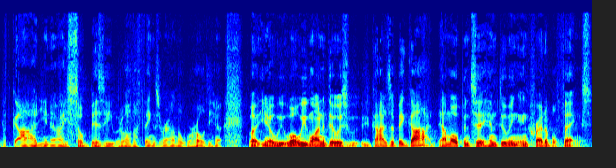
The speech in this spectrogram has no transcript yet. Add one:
With God, you know, he's so busy with all the things around the world, you know. But, you know, we, what we want to do is, God is a big God. I'm open to him doing incredible things.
